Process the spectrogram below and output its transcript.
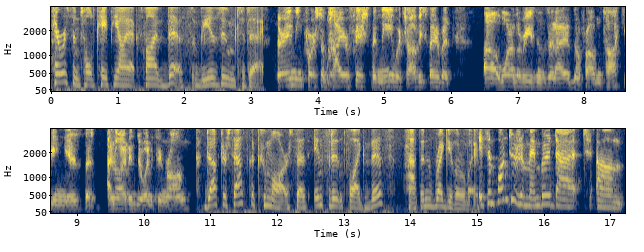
Harrison told KPIX 5 this via Zoom today. They're aiming for some higher fish than me, which obviously, but uh, one of the reasons that I have no problem talking is that I know I didn't do anything wrong. Dr. Sasikumar says incidents like this happen regularly. It's important to remember that um,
